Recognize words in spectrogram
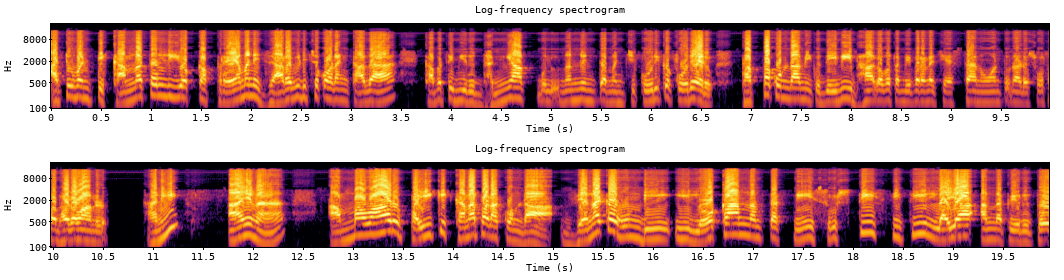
అటువంటి కన్నతల్లి యొక్క ప్రేమని జారవిడుచుకోవడం కాదా? కాబట్టి మీరు ధన్యాత్ములు నన్ను ఇంత మంచి కోరిక కోరారు. తప్పకుండా మీకు దేవీ భాగవత వివరణ చేస్తాను అంటున్నాడు సూత భగవానుడు. అని ఆయన అమ్మవారు పైకి కనపడకుండా వెనక ఉండి ఈ లోకాన్నంతటినీ సృష్టి స్థితి లయ అన్న పేరుతో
